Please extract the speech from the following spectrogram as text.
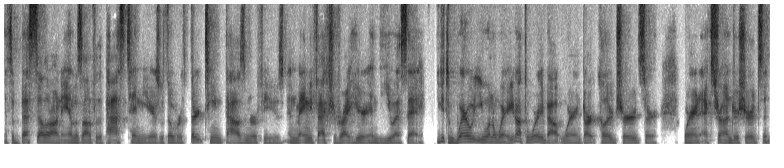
It's a bestseller on Amazon for the past 10 years with over 13,000 reviews and manufactured right here in the USA. You get to wear what you want to wear. You don't have to worry about wearing dark colored shirts or wearing extra undershirts and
